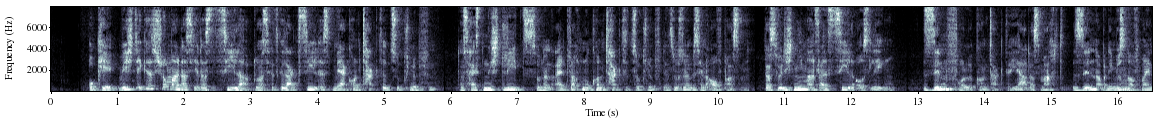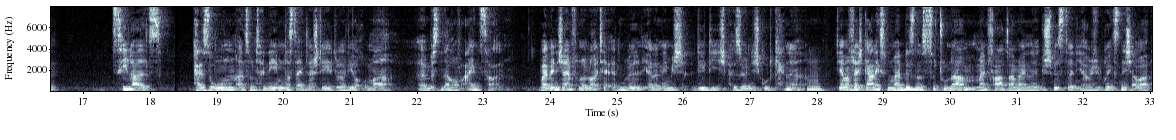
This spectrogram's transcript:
Okay, wichtig ist schon mal, dass ihr das Ziel habt. Du hast jetzt gesagt, Ziel ist, mehr Kontakte zu knüpfen. Das heißt nicht Leads, sondern einfach nur Kontakte zu knüpfen. Jetzt müssen wir ein bisschen aufpassen. Das würde ich niemals als Ziel auslegen. Sinnvolle Kontakte, ja, das macht Sinn, aber die müssen mhm. auf mein Ziel als Person, als Unternehmen, das dahinter steht oder wie auch immer, äh, müssen darauf einzahlen. Weil wenn ich einfach nur Leute adden will, ja, dann nehme ich die, die ich persönlich gut kenne, mhm. die aber vielleicht gar nichts mit meinem Business zu tun haben. Mein Vater, meine Geschwister, die habe ich übrigens nicht, aber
